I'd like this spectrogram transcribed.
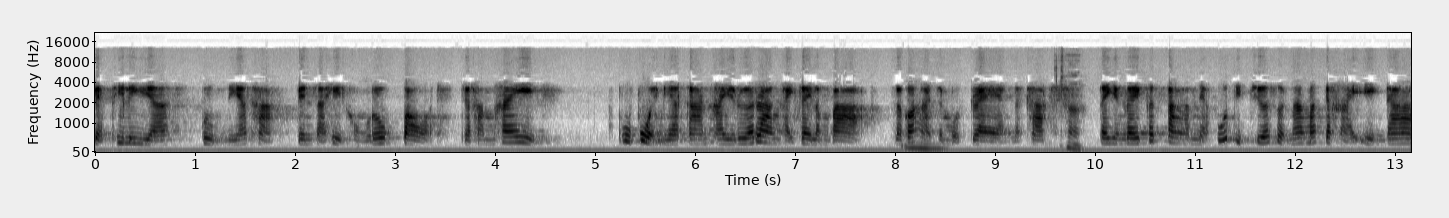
แบคทีเรียกลุ่มเนี้ยค่ะ เป็นสาเหตุของโรคปอด จะทำให้ผู้ป่วยมีอาการไอเรื้อรังหายใจลำบากแล้วก็อาจจะหมดแรงนะคะค่ะแต่อย่างไรก็ตามเนี่ยผู้ติดเชื้อส่วนมากมักจะหายเองได้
